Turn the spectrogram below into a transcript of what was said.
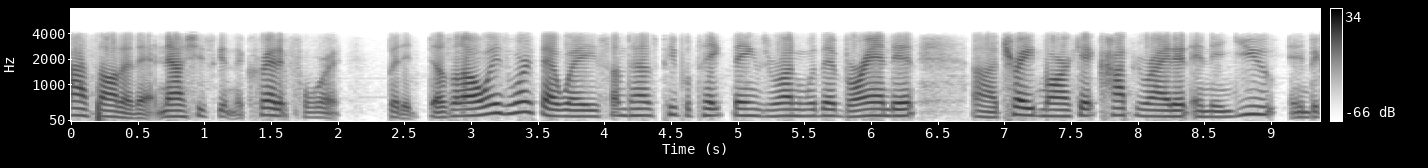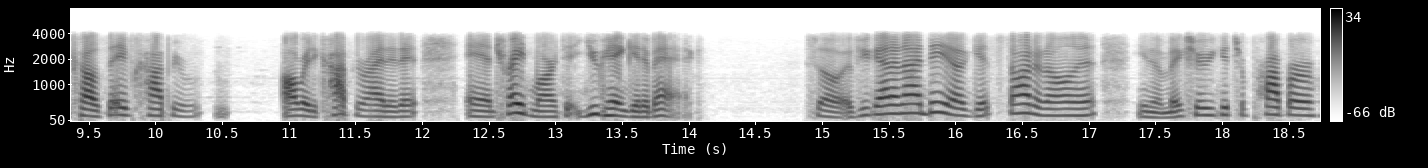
I thought of that." Now she's getting the credit for it, but it doesn't always work that way. Sometimes people take things, run with it, brand it, uh, trademark it, copyright it, and then you, and because they've copy already copyrighted it and trademarked it, you can't get it back. So if you got an idea, get started on it. You know, make sure you get your proper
